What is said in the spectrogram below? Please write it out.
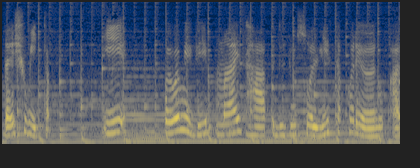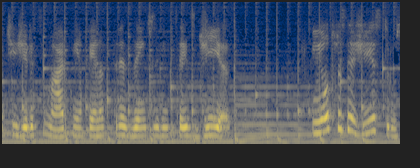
da Shuita. E foi o MV mais rápido de um solista coreano a atingir esse marco em apenas 326 dias. Em outros registros,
